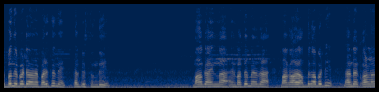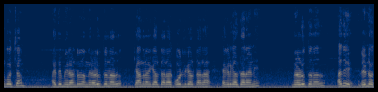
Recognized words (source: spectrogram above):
ఇబ్బంది పెట్టాలనే పరిస్థితిని కల్పిస్తుంది. మాకు ఆయన ఆయన భద్రత మీద మాకు అంత కాబట్టి దాని మీద కొనడానికి వచ్చాం. అయితే మీరు అంటున్నారు మీరు అడుగుతున్నారు కేంద్రానికి వెళ్తారా కోర్టుకి వెళ్తారా ఎక్కడికి వెళ్తారా అని మీరు అడుగుతున్నారు. అది రెండవ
